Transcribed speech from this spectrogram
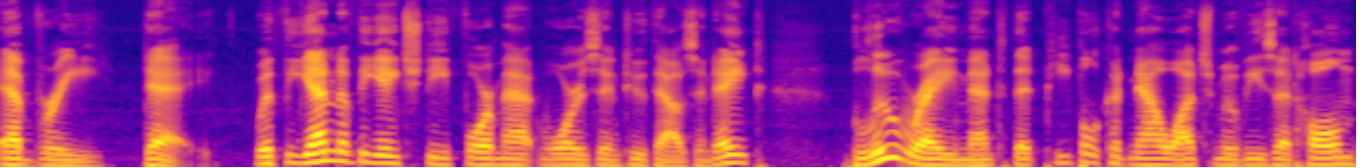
every day. With the end of the HD format wars in 2008, Blu ray meant that people could now watch movies at home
